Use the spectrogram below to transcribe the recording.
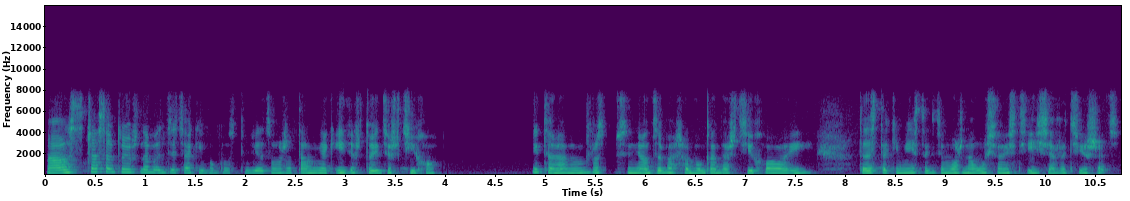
A z czasem to już nawet dzieciaki po prostu wiedzą, że tam jak idziesz, to idziesz cicho. I tyle, no po prostu się nie odzywasz albo gadasz cicho i to jest takie miejsce, gdzie można usiąść i się wyciszyć.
